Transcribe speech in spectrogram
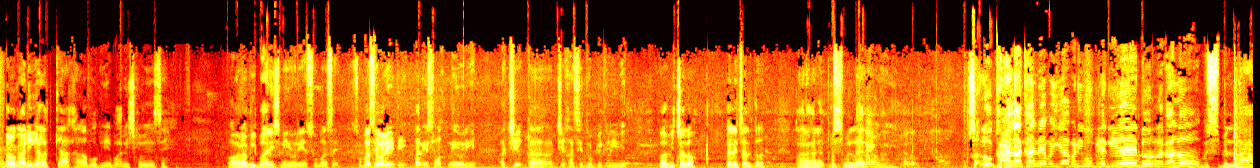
चलो गाड़ी की हालत क्या ख़राब हो गई है बारिश की वजह से और अभी बारिश नहीं हो रही है सुबह से सुबह से हो रही थी पर इस वक्त नहीं हो रही है अच्छी अच्छी खासी धूप निकली हुई। तो अभी चलो पहले चलते हो। खाना खाने बिस्मिल्लाह। चलो खाना खाने भैया बड़ी भूख लगी है डोर लगा लो बिस्मिल्लाह।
